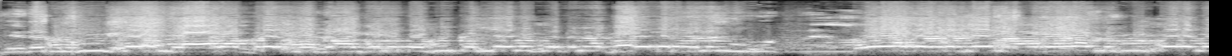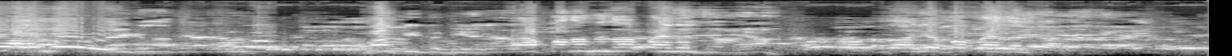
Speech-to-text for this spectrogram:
ਜਿਹੜੇ ਮਨਦੀਪ ਸਿੰਘ ਨਾਲ ਆਪਣੇ ਮੁਕਾ ਕੇ ਤੁਸੀਂ ਕੱਲੇ ਨੂੰ ਜਿੱਤਣਾ ਬਾਕੀ ਗੱਡੀਆਂ ਜਾਣਾ, ਆਪਾਂ ਤਾਂ ਮੈਨੂੰ ਪੈਦਲ ਚੱਲਿਆ ਆ ਆਪਾਂ ਪੈਦਲ ਚੱਲਦੇ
